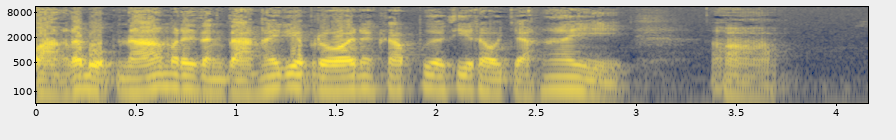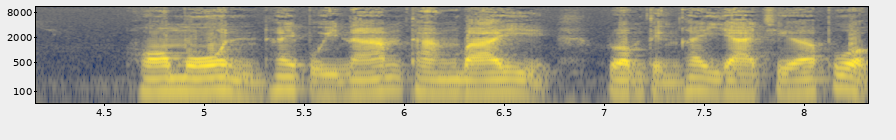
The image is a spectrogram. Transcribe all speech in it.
วางระบบน้ำอะไรต่างๆ ให้เรียบร้อยนะครับ เพื่อที่เราจะให้อ่า ฮอร์โมน ให้ปุ๋ยน้ำทางใบ รวมถึงให้ยาเชื้อพวก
